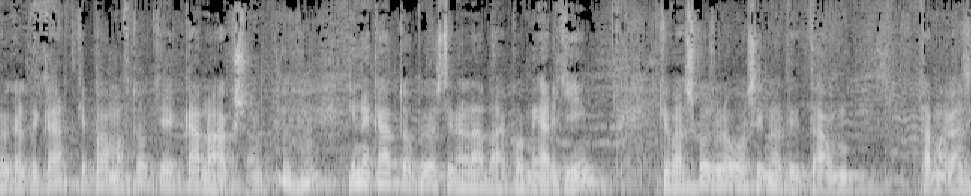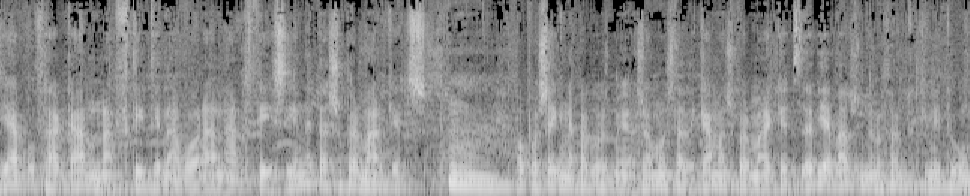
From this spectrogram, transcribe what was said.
loyalty card και πάω με αυτό και κάνω action. Είναι κάτι το οποίο στην Ελλάδα ακόμη αργεί και ο βασικός λόγος είναι ότι τα τα μαγαζιά που θα κάνουν αυτή την αγορά να ανθίσει είναι τα σούπερ μάρκετς. Mm. Όπως έγινε παγκοσμίως. Όμως τα δικά μας σούπερ μάρκετς δεν διαβάζουν την οθόνη του κινητού.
